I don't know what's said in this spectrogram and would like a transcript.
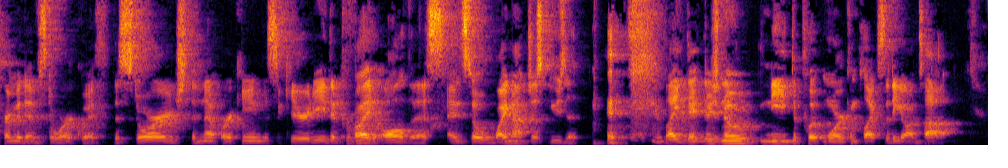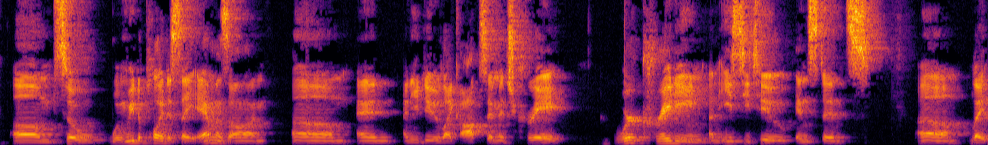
primitives to work with the storage, the networking, the security. They provide all this. And so why not just use it? like there's no need to put more complexity on top. Um, so when we deploy to say Amazon um, and, and you do like ops image create, we're creating an EC2 instance um, like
